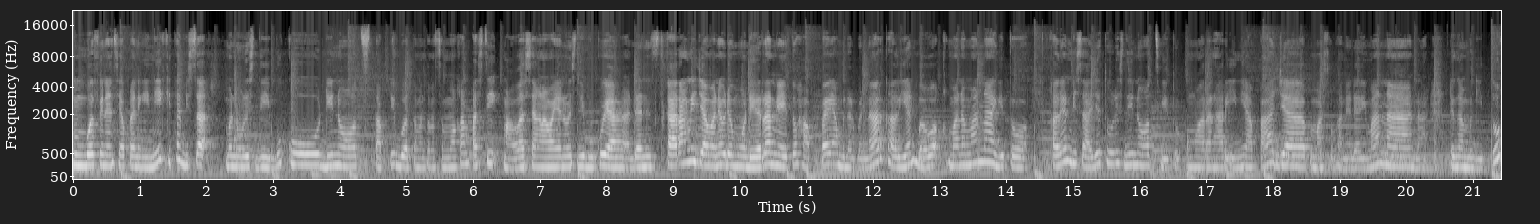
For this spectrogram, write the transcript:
membuat financial planning ini kita bisa menulis di buku, di notes. Tapi buat teman-teman semua kan pasti malas yang namanya nulis di buku ya. Dan sekarang nih zamannya udah modern yaitu HP yang benar-benar kalian bawa ke mana-mana gitu. Kalian bisa aja tulis di notes gitu. Pengeluaran hari ini apa aja pemasukannya dari mana. Nah dengan begitu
